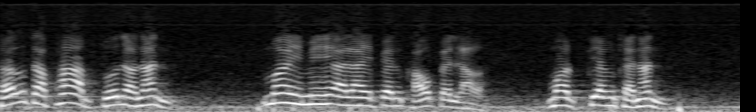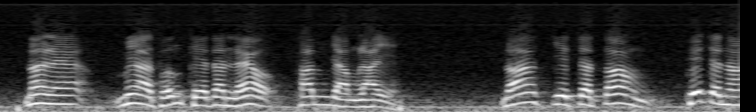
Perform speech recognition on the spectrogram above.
ถึงสภาพศูนย์เหล่านั้น ไม่มีอะไรเป็นเขาเป็นเราหมดเพียงแค่นั้น นั่นแหละเมื่อถึงเขตนั้นแล้วทำอย่างไร นะจิตจะต้อง พิจารณา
